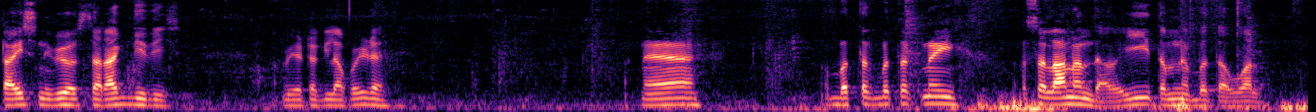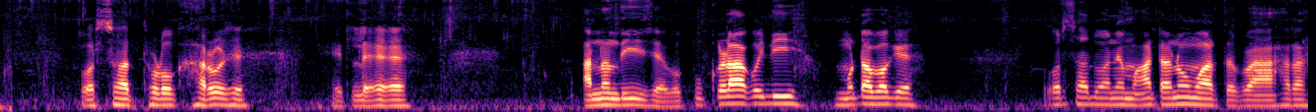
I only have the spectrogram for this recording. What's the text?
ટાઇલ્સની વ્યવસ્થા રાખી દીધી છે. બે ટગલા પડ્યા છે. અને બતક બતક નહીં, અસલ આનંદ આવે એ તમને બતાવું હાલો. વરસાદ થોડોક સારો છે, એટલે આનંદ એ છે. હવે કુકડા કોઈ દી મોટા ભાગે વરસાદમાં એમાં આટા ન મારતો, પણ આ હારા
